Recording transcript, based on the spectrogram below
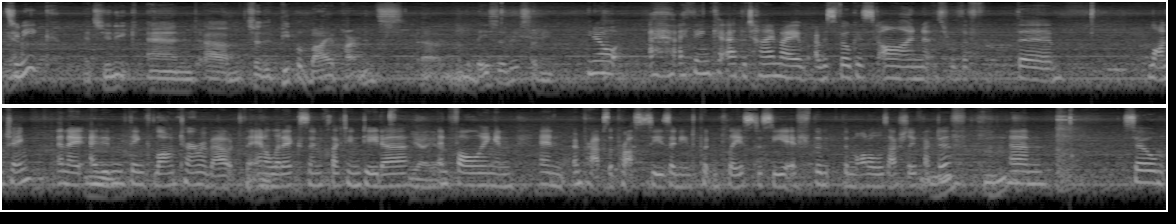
It's Yeah. unique. It's unique. And um, so, did people buy apartments uh, on the base of this? I mean, You know, I I think at the time I, I was focused on sort of the, the launching, and I, I didn't think long term about the analytics and collecting data Yeah, yeah. and following and, and, and perhaps the processes I need to put in place to see if the, the model was actually effective. Mm-hmm. Um, so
